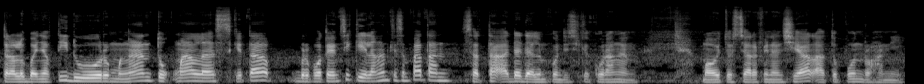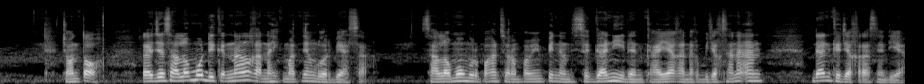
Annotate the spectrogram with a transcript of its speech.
terlalu banyak tidur, mengantuk, malas, kita berpotensi kehilangan kesempatan serta ada dalam kondisi kekurangan, mau itu secara finansial ataupun rohani. Contoh, Raja Salomo dikenal karena hikmatnya yang luar biasa. Salomo merupakan seorang pemimpin yang disegani dan kaya karena kebijaksanaan dan kerja kerasnya dia.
